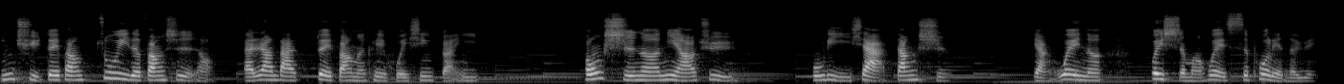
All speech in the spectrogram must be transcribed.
引起对方注意的方式啊，来让大对方呢可以回心转意。同时呢，你也要去处理一下当时两位呢为什么会撕破脸的原因，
